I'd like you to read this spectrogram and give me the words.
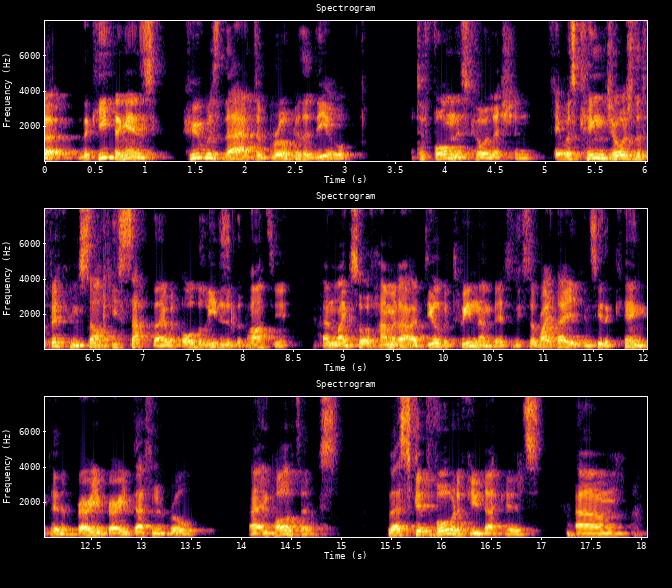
But the key thing is, who was there to broker the deal to form this coalition? It was King George V himself. He sat there with all the leaders of the party and like sort of hammered out a deal between them, basically. So right there, you can see the king played a very, very definite role uh, in politics. Let's skip forward a few decades. Um,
